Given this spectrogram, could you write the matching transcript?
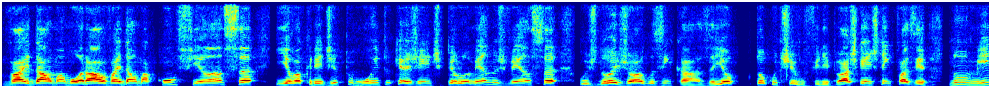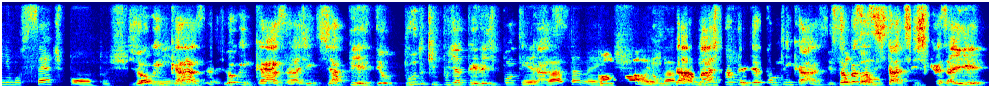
vai dar uma moral, vai dar uma confiança e eu acredito muito que a gente pelo menos vença os dois jogos em casa. E eu tô contigo, Felipe. Eu acho que a gente tem que fazer no mínimo sete pontos. Jogo em casa, jogo em casa, a gente já perdeu tudo que podia perder de ponto em Exatamente. casa. Concordo. Não Exatamente. dá mais para perder ponto em casa. E sobre essas estatísticas aí,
